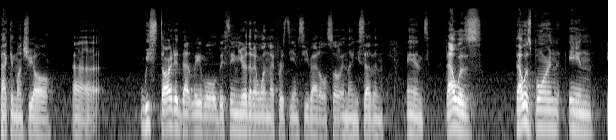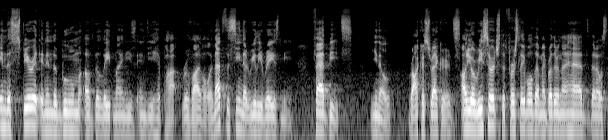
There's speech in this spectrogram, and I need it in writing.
back in Montreal. Uh, we started that label the same year that I won my first DMC battle, so in '97, and that was that was born in in the spirit and in the boom of the late '90s indie hip hop revival, and that's the scene that really raised me. Fat beats, you know, Rawkus Records. Audio Research, the first label that my brother and I had that I was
